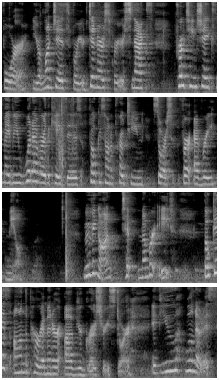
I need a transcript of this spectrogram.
for your lunches, for your dinners, for your snacks, protein shakes, maybe whatever the case is. Focus on a protein source for every meal. Moving on, tip number eight focus on the perimeter of your grocery store. If you will notice,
